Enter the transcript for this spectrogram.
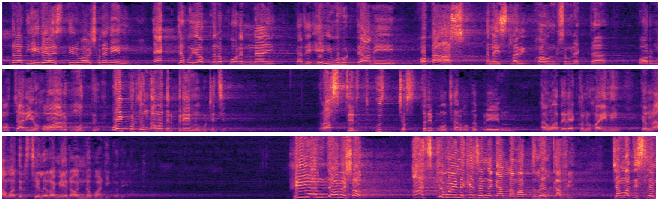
আপনারা ধীরে স্থিরভাবে শুনে নিন, একটা বই আপনারা পড়েন নাই, কাজে এই মুহূর্তে আমি হতাশ, কেন ইসলামিক ফাউন্ডেশনের একটা কর্মচারী হওয়ার মধ্যে ওই পর্যন্ত আমাদের ব্রেন উঠেছে। রাষ্ট্রের উচ্চ স্তরে পৌঁছার মতো ব্রেন আমাদের এখনও হয়নি কারণ আমাদের ছেলেরা মেয়েরা অন্য পার্টি করে। ফিরিয়ে আনতে হবে সব। আজকে বই লিখেছেন নাকি আল্লাহ আব্দুল হাল কাফি। জামাত ইসলাম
